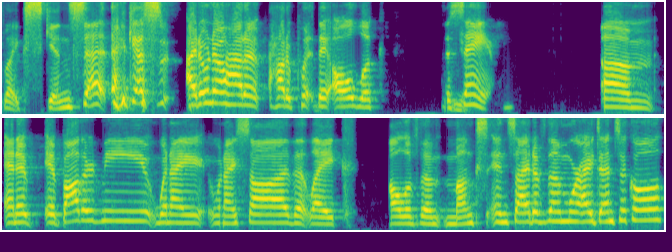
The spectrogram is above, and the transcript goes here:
like skin set. I guess I don't know how to how to put. They all look the Yeah. same. Um, and it it bothered me when I when I saw that like all of the monks inside of them were identical.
